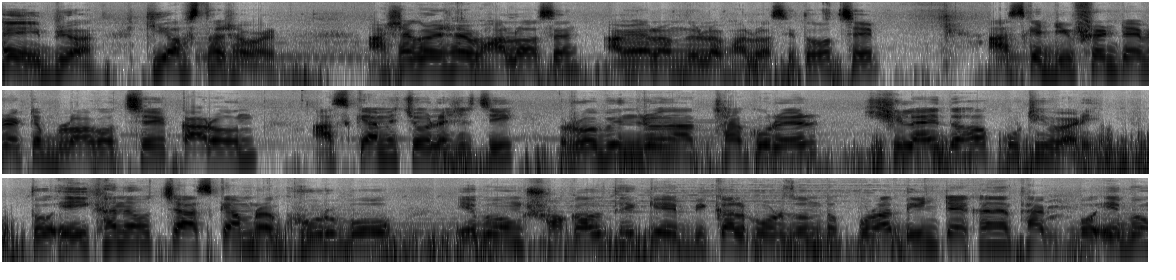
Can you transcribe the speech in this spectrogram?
হে ইব্রিয়ান কী অবস্থা সবার? আশা করি সবাই ভালো আছেন, আমি আলহামদুলিল্লাহ ভালো আছি। তো হচ্ছে, আজকে ডিফারেন্ট টাইপের একটা ব্লগ হচ্ছে, কারণ আজকে আমি চলে এসেছি রবীন্দ্রনাথ ঠাকুরের শিলাইদহ কুঠিবাড়ি। তো এইখানে হচ্ছে আজকে আমরা ঘুরবো এবং সকাল থেকে বিকাল পর্যন্ত পুরা দিনটা এখানে থাকব এবং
